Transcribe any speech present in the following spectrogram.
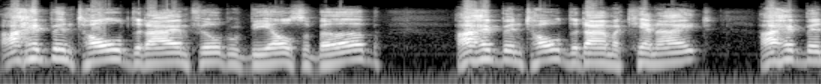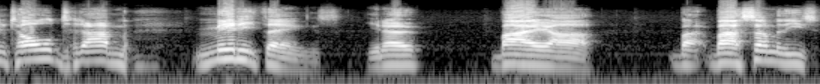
I have been told that I am filled with Beelzebub. I have been told that I'm a Kenite. I have been told that I'm many things, you know, by uh by by some of these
